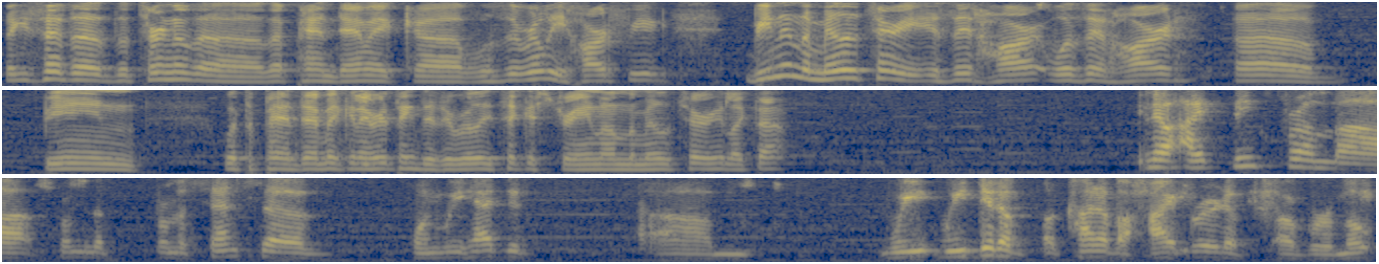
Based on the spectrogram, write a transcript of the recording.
like you said, the the turn of the the pandemic uh, was it really hard for you? Being in the military, is it hard? Was it hard uh, being with the pandemic and everything? Did it really take a strain on the military like that? You know, I think from uh, from the from a sense of when we had to, um, we we did a, a, kind of a hybrid of, of remote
